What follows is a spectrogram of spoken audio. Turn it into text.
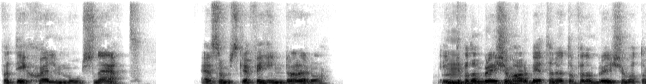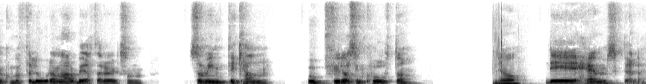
För att det är självmordsnät eh, som ska förhindra det då. Inte Mm. för att de bryr sig om arbetarna utan för att de bryr sig om att de kommer förlora en arbetare liksom, som inte kan uppfylla sin kvota. Ja, Det är hemskt eller?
